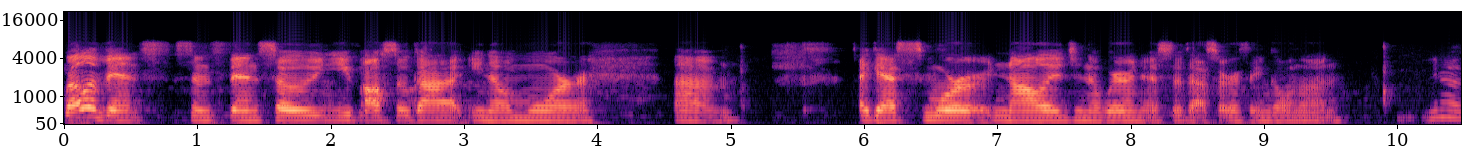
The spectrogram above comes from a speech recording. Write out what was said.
relevance since then. So you've also got, you know, more, um, I guess, more knowledge and awareness of that sort of thing going on. Yeah,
